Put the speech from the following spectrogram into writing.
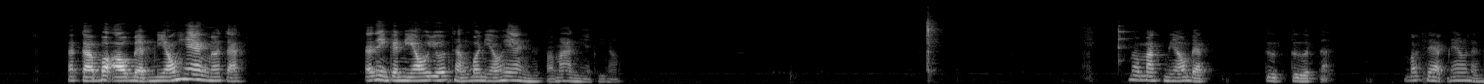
ๆแล้วก็บ่เอาแบบเหนียวแห้งเนาะจ้ะอันนี้ก็เหนียวอยู่ทั้งบ่เหนียวแห้งประมาณนี้พี่น้อง บ่มักเหนียวแบบตืดๆอะบ่แซ่บแนวนั้น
